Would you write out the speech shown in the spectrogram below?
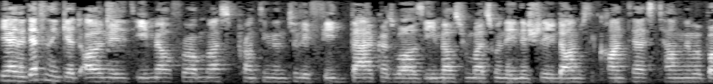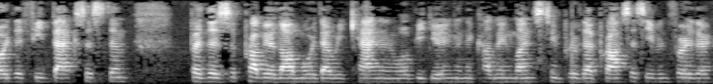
Yeah, they definitely get automated email from us, prompting them to leave feedback, as well as emails from us when they initially launch the contest, telling them about the feedback system. But there's probably a lot more that we can and will be doing in the coming months to improve that process even further.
